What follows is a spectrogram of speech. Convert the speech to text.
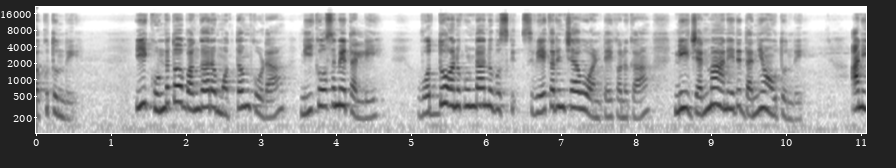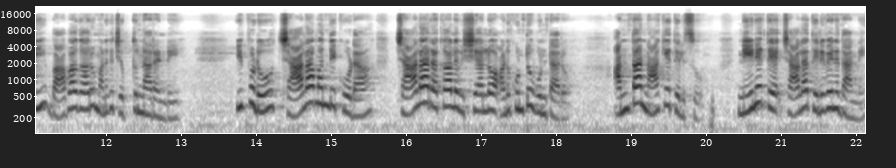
దక్కుతుంది. ఈ కుండతో బంగారం మొత్తం కూడా నీకోసమే తల్లి. వద్దు అనకుండా నువ్వు స్వీకరించావు అంటే కనుక నీ జన్మ అనేది ధన్యం అవుతుంది అని బాబాగారు మనకు చెప్తున్నారండి. ఇప్పుడు చాలామంది కూడా చాలా రకాల విషయాల్లో అనుకుంటూ ఉంటారు. అంతా నాకే తెలుసు. నేనే తె చాలా తెలివైన దాన్ని.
